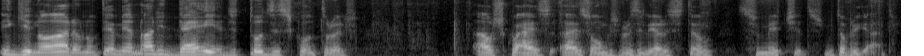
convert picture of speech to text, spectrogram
ignoram, não têm a menor ideia de todos esses controles aos quais as ONGs brasileiras estão submetidas. Muito obrigado.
